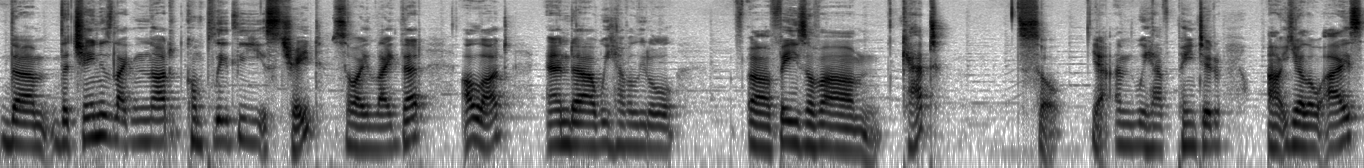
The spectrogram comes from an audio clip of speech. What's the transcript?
the the chain is like not completely straight, so I like that a lot. And uh, we have a little uh, face of a um, cat. So yeah, and we have painted uh, yellow eyes.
